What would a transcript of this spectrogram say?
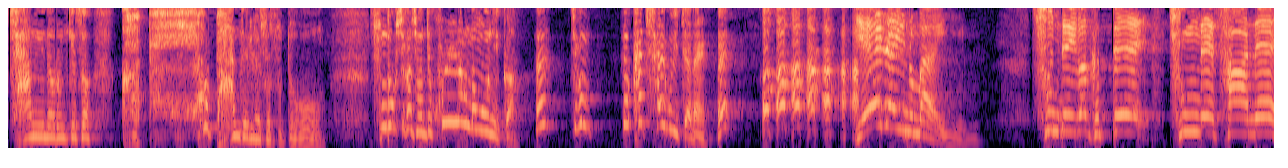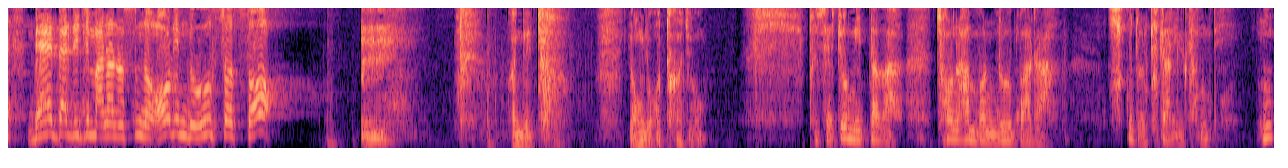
장인어른께서 그렇게 반대를 하셨어도 순덕 씨가 저한테 홀랑 넘어오니까 예? 지금 같이 살고 있잖아요. 예? 얘라 이놈아. 순대이가 그때 중내 사안에 매달리지만 않을 수는 어림도 없었어. 근데 저 영주 어떡하죠? 글쎄 좀 이따가 전화 한번 넣어봐라. 식구들 기다릴 텐데. 응?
